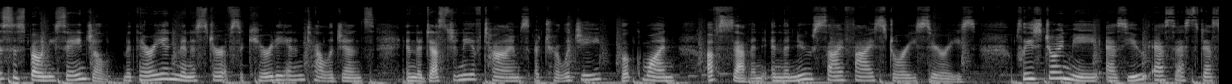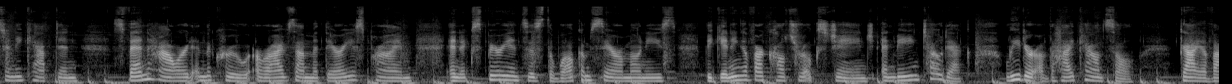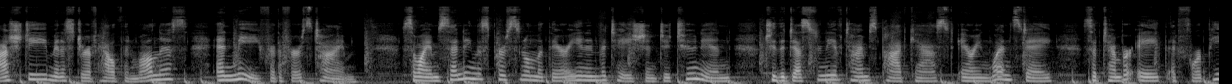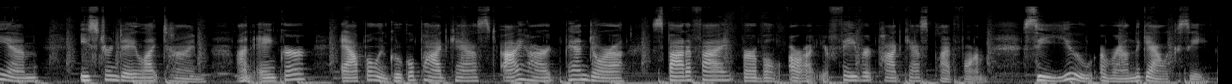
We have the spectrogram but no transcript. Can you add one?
This is Bonice Angel, Mythariun Minister of Security and Intelligence in the Destiny of Times, a trilogy, book one of seven in the new sci fi story series. Please join me as USS Destiny Captain Sven Howard and the crew arrives on Metherius Prime and experiences the welcome ceremonies, beginning of our cultural exchange, and meeting Todek, leader of the High Council. Gaia Vashti, Minister of Health and Wellness, and me for the first time. So I am sending this personal Mythariun invitation to tune in to the Destiny of Times podcast airing Wednesday, September 8th at 4 p.m. Eastern Daylight Time on Anchor, Apple and Google Podcast, iHeart, Pandora, Spotify, Verbal, or at your favorite podcast platform. See you around the galaxy.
